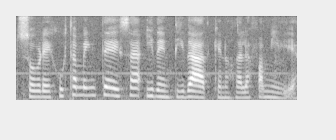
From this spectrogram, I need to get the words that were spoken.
sobre justamente esa identidad que nos da la familia.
